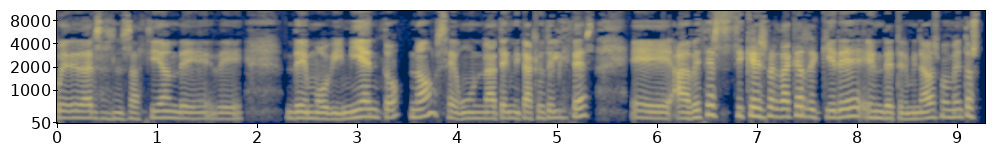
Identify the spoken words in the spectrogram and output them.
puede dar esa sensación de, de, de movimiento, ¿no? Según la técnica que utilices, eh, a veces sí que es verdad que requiere en determinados momentos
